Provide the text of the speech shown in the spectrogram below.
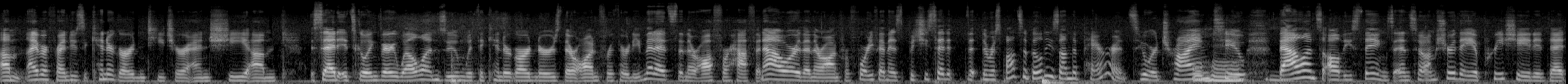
Um, I have a friend who's a kindergarten teacher, and she um, said it's going very well on Zoom with the kindergartners. They're on for 30 minutes, then they're off for half an hour, then they're on for 45 minutes. But she said the responsibility is on the parents who are trying to balance all these things. And so I'm sure they appreciated that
